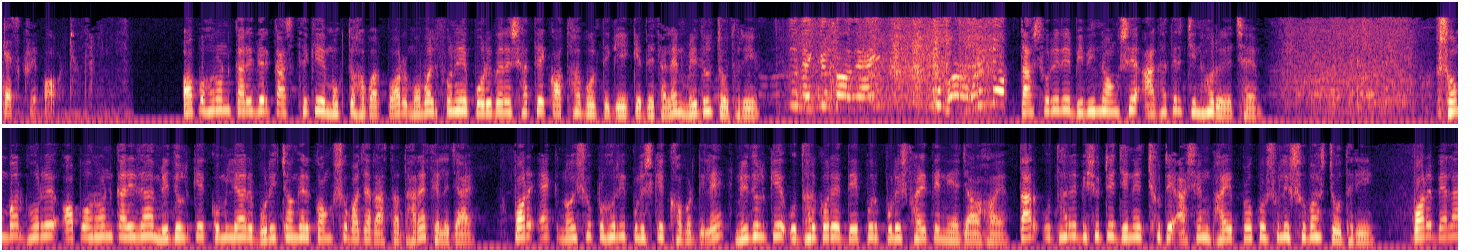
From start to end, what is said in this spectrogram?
ডেস্ক রিপোর্ট। অপহরণকারীদের কাছ থেকে মুক্ত হবার পর মোবাইল ফোনে পরিবারের সাথে কথা বলতে গিয়ে কেঁদে ফেলেন মৃদুল চৌধুরী। তার শরীরে বিভিন্ন অংশে আঘাতের চিহ্ন রয়েছে। সোমবার ভোরে অপহরণকারীরা মৃদুলকে কুমিল্লার বুড়িচংয়ের কংসবাজার রাস্তার ধারে ফেলে যায়। পরে এক নৈশ প্রহরী পুলিশকে খবর দিলে মৃদুলকে উদ্ধার করে দেবপুর পুলিশ ফাঁড়িতে নিয়ে যাওয়া হয়। তার উদ্ধারের বিষয়টি জেনে ছুটে আসেন ভাই প্রকৌশলী সুভাষ চৌধুরী। পরে বেলা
